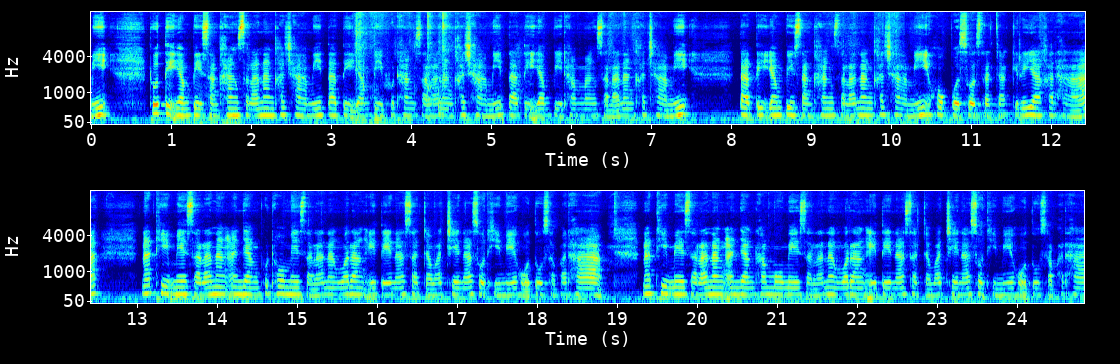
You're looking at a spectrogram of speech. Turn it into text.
มิ ทุติยมปีสังฆังสารนังคฉามิตาติยมปีพุทธังสารนังคฉามิตาติยมปีธรรมังสารนังคฉามิตาติยมปีสังฆังสารนังคฉามิหกบทสวดสัจจกิริยาคาถา นัตถิเมสารนังอัญญังพุทโธเมสารนังวรังเอเตนะสัจจวัชเชนะโสธีเมโหตุสัพพทานัตถิเมสารนังอัญญังธรรมโมเมสารนังวรังเอเตนะสัจจวัชเชนะโสธีเมโหตุสัพพทา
